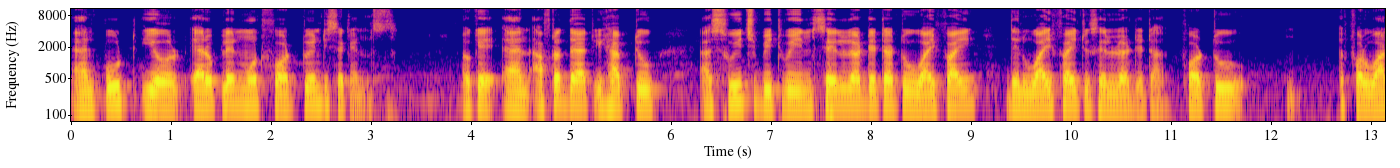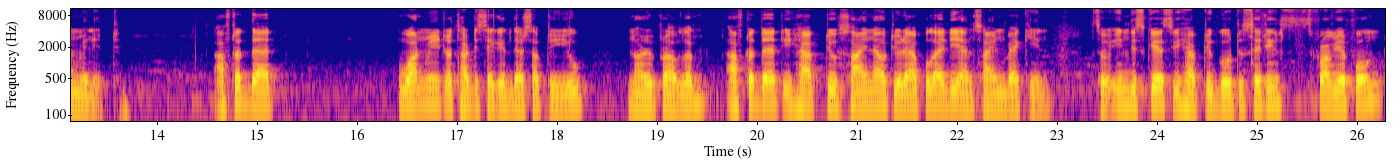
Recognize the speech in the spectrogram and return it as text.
and put your aeroplane mode for 20 seconds. Okay and after that you have to uh, switch between cellular data to wi-fi then wi-fi to cellular data for two for one minute. After that one minute or 30 seconds that's up to you not a problem. After that you have to sign out your apple id and sign back in. So in this case you have to go to settings from your phone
